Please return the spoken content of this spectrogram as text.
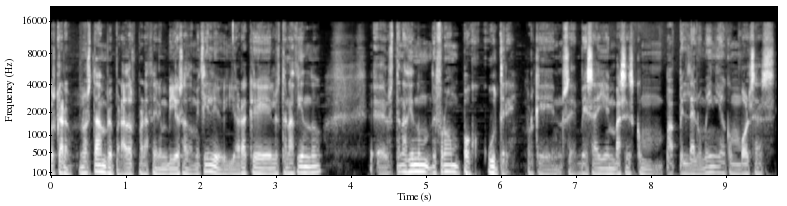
pues claro, no están preparados para hacer envíos a domicilio y ahora que lo están haciendo, eh, lo están haciendo de forma un poco cutre, porque no sé, ves ahí envases con papel de aluminio, con bolsas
